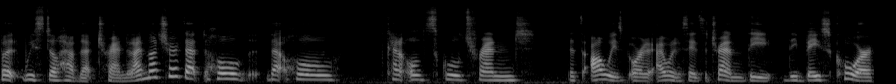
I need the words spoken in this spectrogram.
but we still have that trend and i'm not sure if that whole that whole kind of old school trend that's always or i wouldn't say it's a trend the the base core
